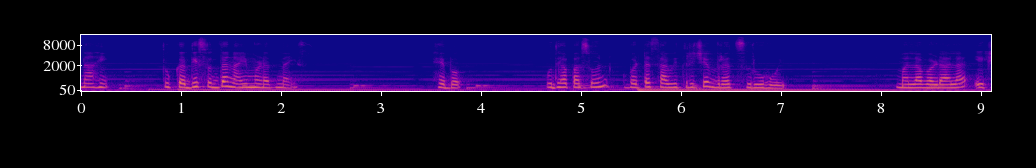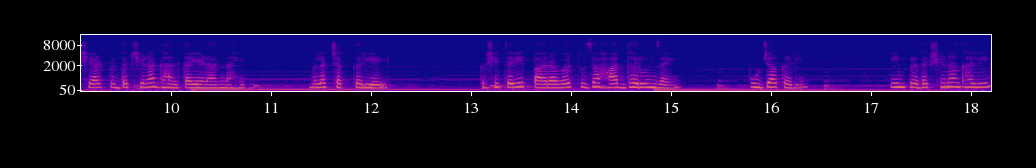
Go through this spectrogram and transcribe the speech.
नाही तू कधीसुद्धा नाही म्हणत नाहीस. हे बघ उद्यापासून वटसावित्रीचे व्रत सुरू होईल. मला वडाला एकशे आठ प्रदक्षिणा घालता येणार नाहीत. मला चक्कर येईल. कशी तरी पारावर तुझा हात धरून जाईन. पूजा करीन. तीन प्रदक्षिणा घालीन.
